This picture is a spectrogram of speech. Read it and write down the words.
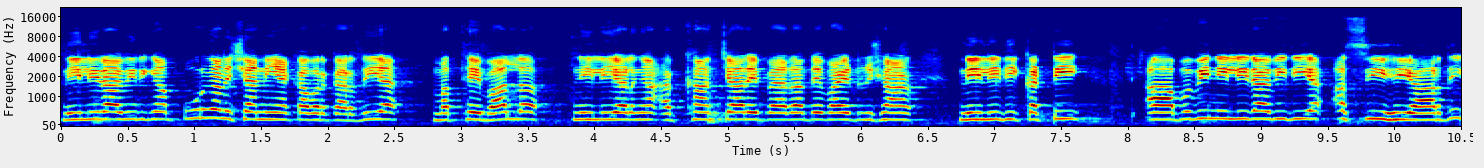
ਨੀਲੀ ਰਾਵੀ ਦੀਆਂ ਪੂਰੀਆਂ ਨਿਸ਼ਾਨੀਆਂ ਕਵਰ ਕਰਦੀ ਆ। ਮੱਥੇ ਵੱਲ ਨੀਲੀ ਵਾਲੀਆਂ ਅੱਖਾਂ ਚਾਰੇ ਪੈਰਾਂ ਤੇ ਵਾਈਟ ਨਿਸ਼ਾਨ ਨੀਲੀ ਦੀ ਕੱਟੀ। ਆਪ ਵੀ ਨੀਲੀ ਰਾਵੀ ਦੀ ਆ 80000 ਦੀ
